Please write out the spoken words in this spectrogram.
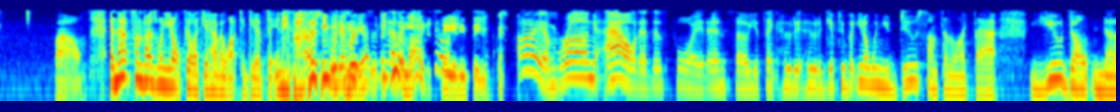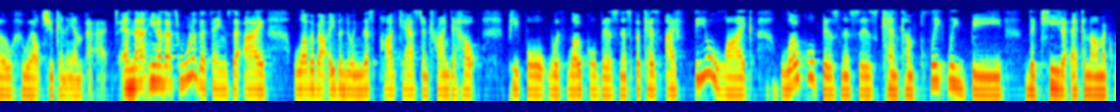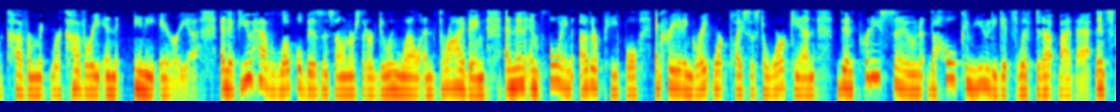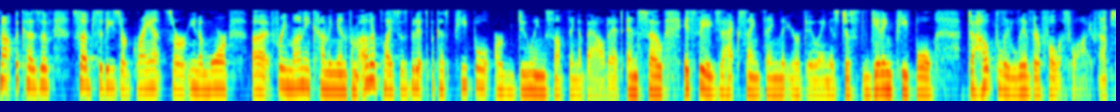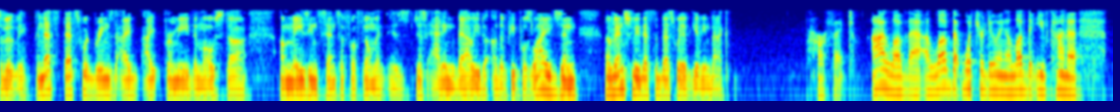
Wow. And that's sometimes when you don't feel like you have a lot to give to anybody. Absolutely. Whatever. Yeah. You know, Who am I to say like, anything? I am wrung out at this point, and so you think who to who to give to. But you know, when you do something like that, you don't know who else you can impact, and that you know that's one of the things that I love about even doing this podcast and trying to help people with local business because I feel like local businesses can completely be the key to economic recovery recovery in any area. And if you have local business owners that are doing well and thriving and then employing other people and creating great workplaces to work in, then pretty soon the whole community gets lifted up by that. And it's not because of subsidies or grants or, you know, more uh, free money coming in from other places, but it's because people are doing something about it. And so it's the exact same thing that you're doing is just getting people to hopefully live their fullest life. Absolutely. And that's that's what brings I, I for me the most uh, amazing sense of fulfillment is just adding value to other people's lives, and eventually that's the best way of giving back. Perfect. I love that. I love that what you're doing. I love that you've kind of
